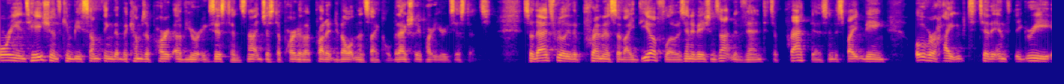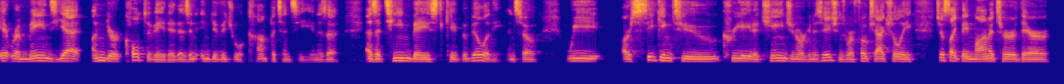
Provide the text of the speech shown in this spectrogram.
orientations can be something that becomes a part of your existence, not just a part of a product development cycle, but actually a part of your existence. So that's really the premise of idea flow is innovation is not an event, it's a practice. And despite being overhyped to the nth degree, it remains yet under cultivated as an individual competency and as a as a team-based capability. And so we are seeking to create a change in organizations where folks actually just like they monitor their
